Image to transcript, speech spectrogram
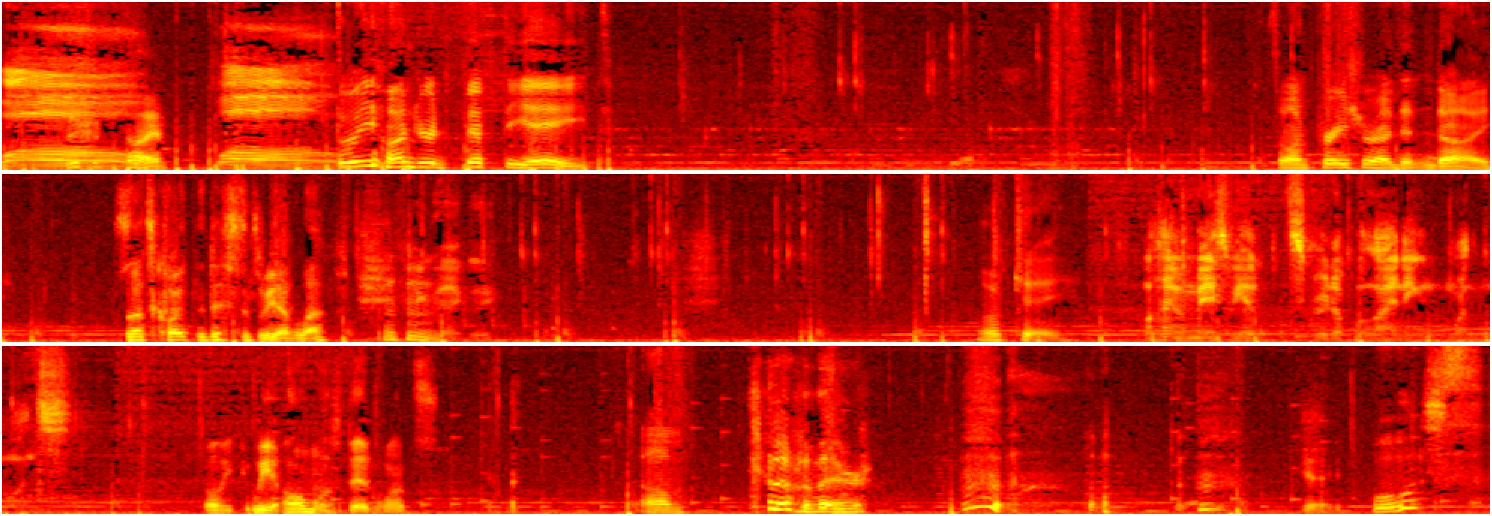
Whoa! Nine. Whoa! 358. So I'm pretty sure I didn't die. So that's quite the distance we have left. Mhm. Exactly. okay. Well, I'm amazed we have screwed up aligning more than once. Well, we, we almost did once. Um, Get out of there. Yeah, whoops.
